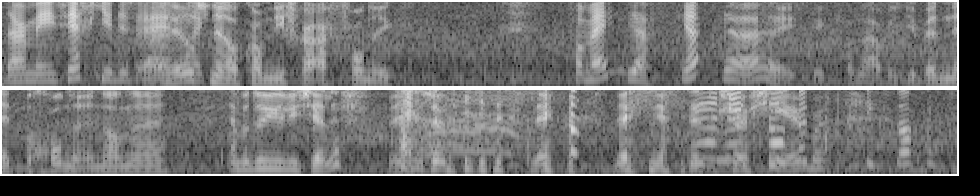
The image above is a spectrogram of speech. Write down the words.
Daarmee zeg je dus eigenlijk... heel snel kwam die vraag, vond ik. Van mij? Ja. Ja? Ja, ik denk van nou, je bent net begonnen en dan... eh, en wat doen jullie zelf? Weet je, zo'n beetje... Nee, nee, nee, nee, Ja, nee, ik snap het. maar- Ik snap het.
